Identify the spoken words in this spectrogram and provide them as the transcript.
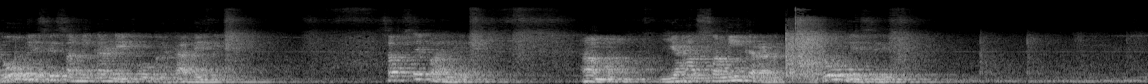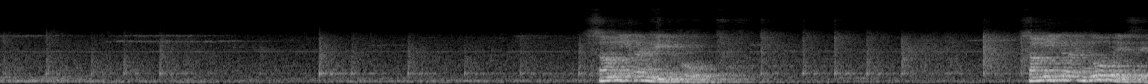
दो में से समीकरण एक को घटा देंगे। सबसे पहले हम यहाँ समीकरण दो में से समीकरण एक को समीकरण दो में से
